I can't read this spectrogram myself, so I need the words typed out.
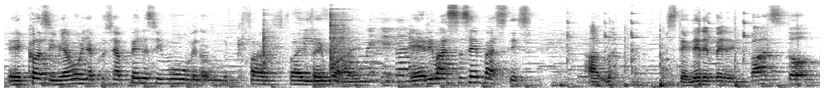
E così mia moglie così appena si muove non fa, fa, Sì, i guai. È rimasta sempre la stessa. Allora, stendete bene il pasto.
